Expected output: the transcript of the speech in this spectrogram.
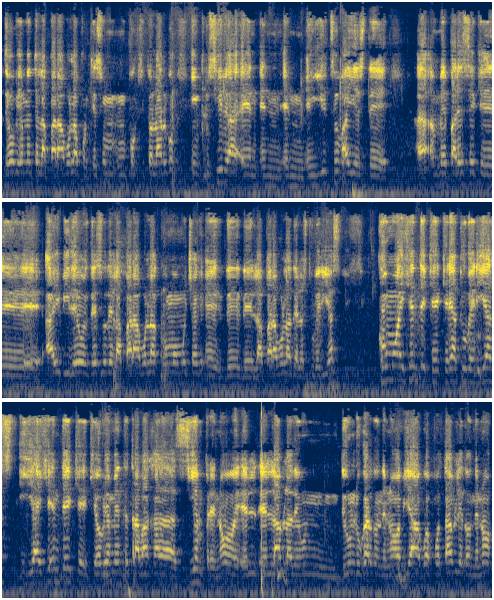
de obviamente la parábola porque es un, un poquito largo. Inclusive en, en, en, en YouTube hay este, uh, me parece que hay videos de eso de la parábola, como mucha, eh, de, de, la parábola de las tuberías. Cómo hay gente que crea tuberías y hay gente que, que obviamente trabaja siempre, ¿no? Él, él habla de un, de un lugar donde no había agua potable, donde no,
